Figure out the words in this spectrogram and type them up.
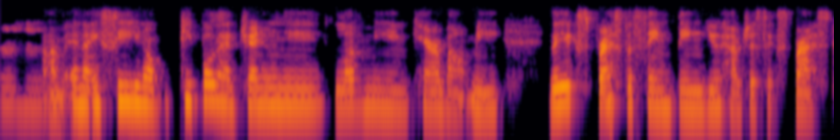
Mm-hmm. Um, and I see, you know, people that genuinely love me and care about me, they express the same thing you have just expressed.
